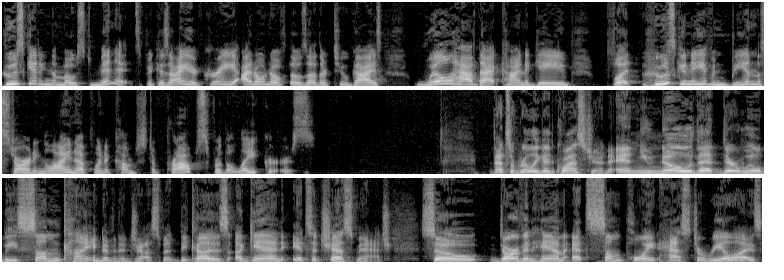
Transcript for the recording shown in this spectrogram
who's getting the most minutes because I agree. I don't know if those other two guys will have that kind of game, but who's going to even be in the starting lineup when it comes to props for the Lakers? That's a really good question. And you know that there will be some kind of an adjustment because, again, it's a chess match. So Darvin Ham at some point has to realize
